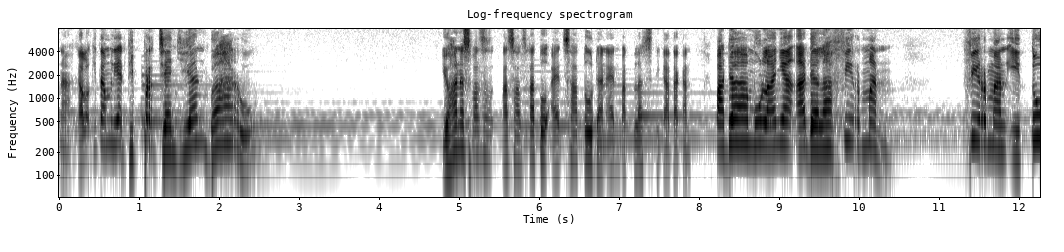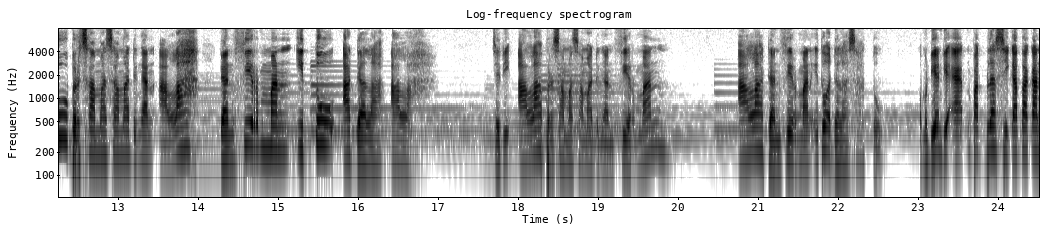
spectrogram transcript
Nah, kalau kita melihat di perjanjian baru, Yohanes pasal, 1 ayat 1 dan ayat 14 dikatakan, pada mulanya adalah firman. Firman itu bersama-sama dengan Allah dan firman itu adalah Allah. Jadi Allah bersama-sama dengan firman, Allah dan firman itu adalah satu. Kemudian di ayat 14 dikatakan,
